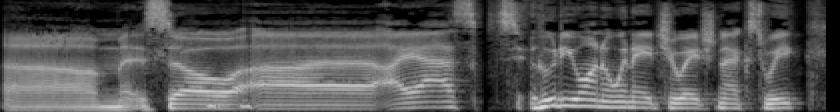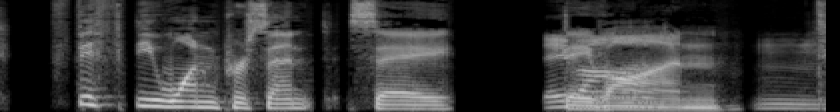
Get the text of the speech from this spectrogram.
Um, so uh, I asked, who do you want to win HOH next week? Fifty-one percent say Da'Vonne, Mm.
